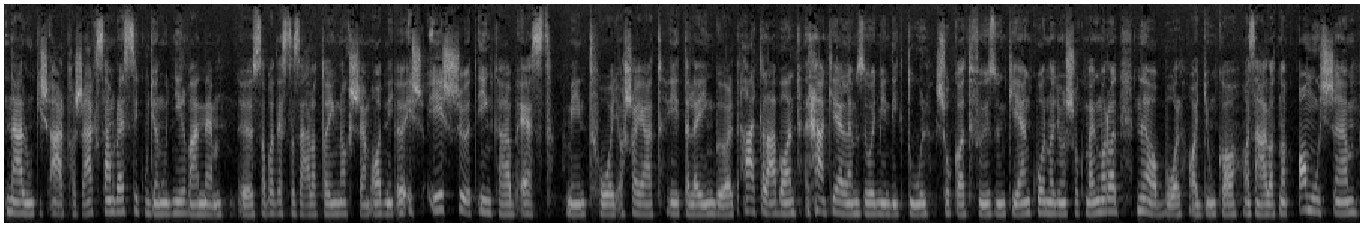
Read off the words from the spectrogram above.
nálunk is árt, ha zsákszámra eszik, ugyanúgy nyilván nem szabad ezt az állatainknak sem adni. És, és sőt, inkább ezt podcast. Mint hogy a saját ételeinkből. Általában ránk jellemző, hogy mindig túl sokat főzünk ilyenkor, nagyon sok megmarad, ne abból adjunk a, az állatnak. Amúgy sem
